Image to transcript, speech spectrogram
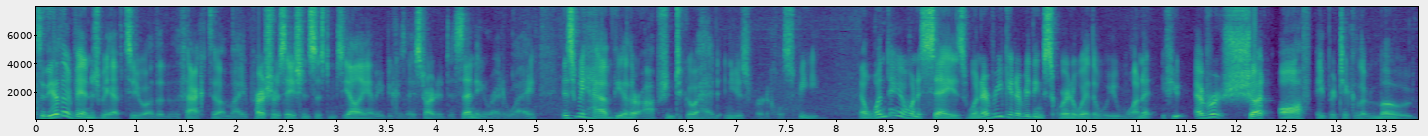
So the other advantage we have too, other than the fact that my pressurization system's yelling at me because I started descending right away, is we have the other option to go ahead and use vertical speed. Now, one thing I want to say is whenever you get everything squared away the way you want it, if you ever shut off a particular mode,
